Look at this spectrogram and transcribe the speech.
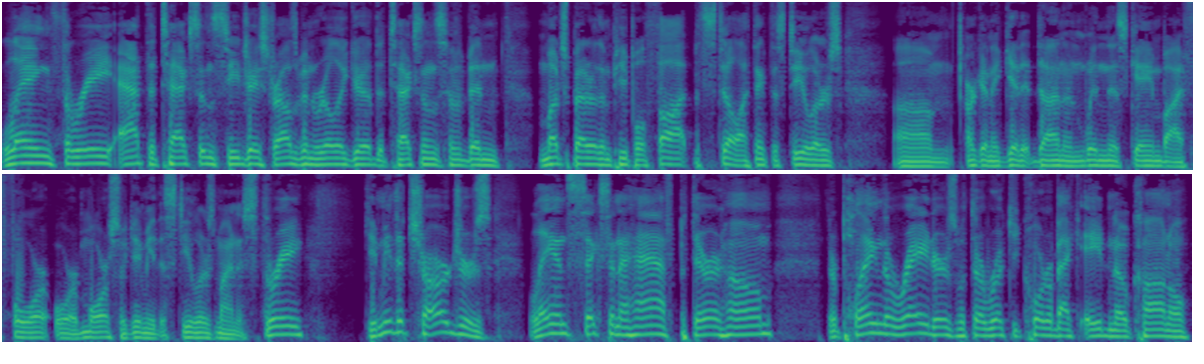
laying three at the Texans. CJ Stroud's been really good. The Texans have been much better than people thought, but still, I think the Steelers um, are going to get it done and win this game by four or more. So give me the Steelers minus three. Give me the Chargers laying six and a half, but they're at home. They're playing the Raiders with their rookie quarterback, Aidan O'Connell.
